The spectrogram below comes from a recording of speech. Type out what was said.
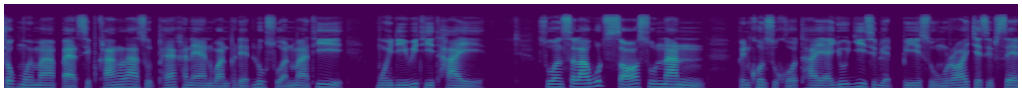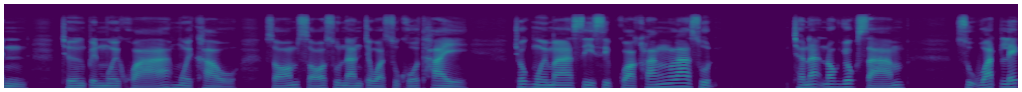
ชกมวยมา 80 ครั้งล่าสุดแพ้คะแนนวันพเผด็จลูกสวนมาที่มวยดีวิถีไทย ส่วนสลาวุธสอสุนัน เป็นคนสุขโขทัยอายุ 21 ปีสูง 170 เซน เชิงเป็นมวยขวา มวยเข่า ซ้อมสอสุนันจังหวัดสุขโขทัย ชกมวยมา 40 กว่าครั้งล่าสุด ชนะนอกยก 3 สุวัตเล็ก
